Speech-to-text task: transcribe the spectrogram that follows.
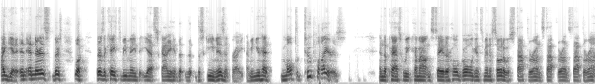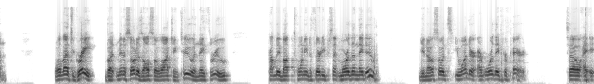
I get it. And and there is there's look, there's a case to be made that yes, Scottie the, the, the scheme isn't right. I mean, you had multi two players in the past week come out and say their whole goal against Minnesota was stop the run, stop the run, stop the run. Well, that's great, but Minnesota's also watching too, and they threw probably about 20 to 30% more than they do. You know, so it's you wonder are, were they prepared? So I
